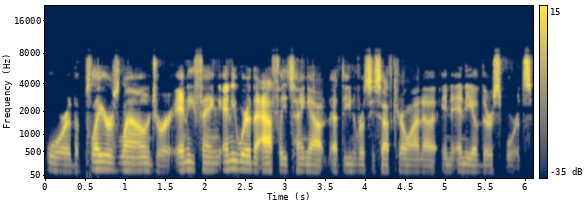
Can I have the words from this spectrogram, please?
or the players' lounge or anything, anywhere the athletes hang out at the University of South Carolina in any of their sports,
